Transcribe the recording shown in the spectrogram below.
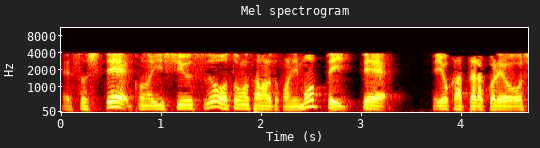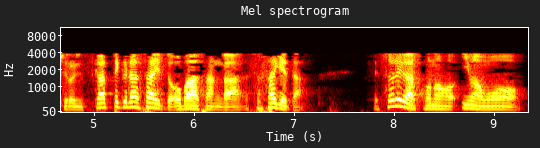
えそして、この石臼をお殿様のところに持って行って、よかったらこれをお城に使ってくださいとおばあさんが捧げた。それがこの今も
